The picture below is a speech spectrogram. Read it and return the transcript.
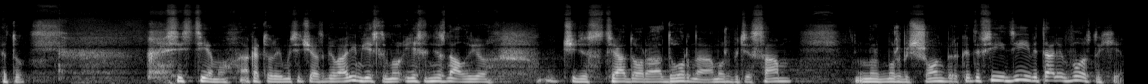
эту систему, о которой мы сейчас говорим, если, если не знал ее через Теодора Адорна, а может быть и сам, может быть Шонберг, это все идеи витали в воздухе.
